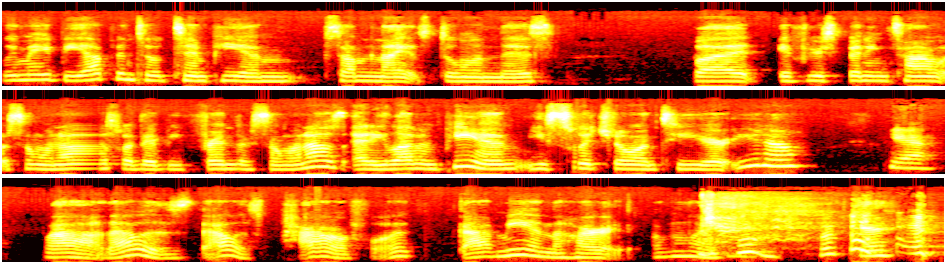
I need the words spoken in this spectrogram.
we may be up until 10 p.m. some nights doing this, but if you're spending time with someone else, whether it be friends or someone else, at 11 p.m. you switch on to your, you know. Yeah. Wow, that was that was powerful. It got me in the heart. I'm like, hmm, okay.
